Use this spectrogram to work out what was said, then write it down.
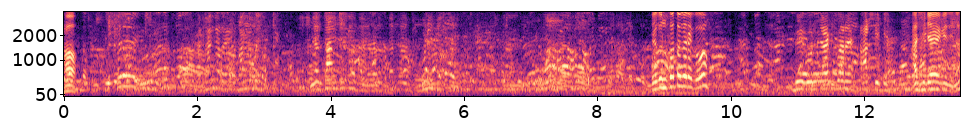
হ্যাঁ। বেগুন কত করে গো? বেগুন একবারে আশি টাকা। আশি টাকা কেজি না?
